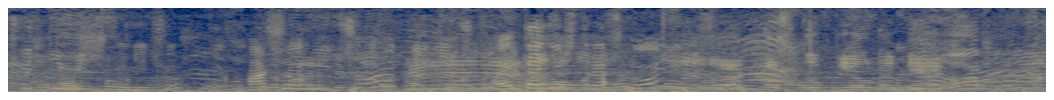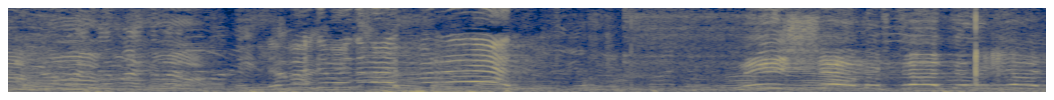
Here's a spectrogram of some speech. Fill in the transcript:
поднимись. А что, ничего? А это не штрафной? Марк наступив на м'яч. Давай, давай, давай, вперед! Нижче, ми втратили м'яч.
